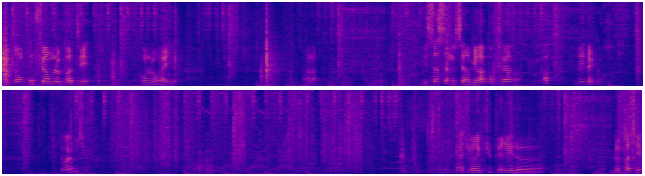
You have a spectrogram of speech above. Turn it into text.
Le temps qu'on ferme le pâté, qu'on le raye. Voilà. Et ça, ça nous servira pour faire les décors. Et voilà, monsieur. Donc là, je vais récupérer le, pâté.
